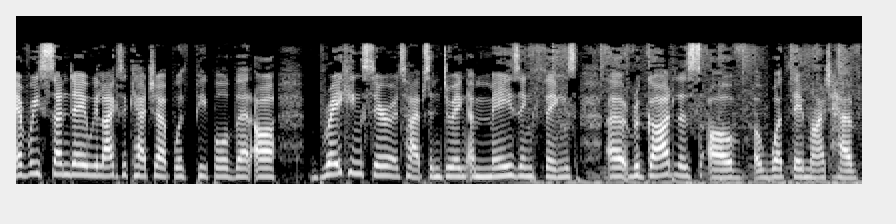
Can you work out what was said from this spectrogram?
Every Sunday, we like to catch up with people that are breaking stereotypes and doing amazing things, uh, regardless of uh, what they might have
